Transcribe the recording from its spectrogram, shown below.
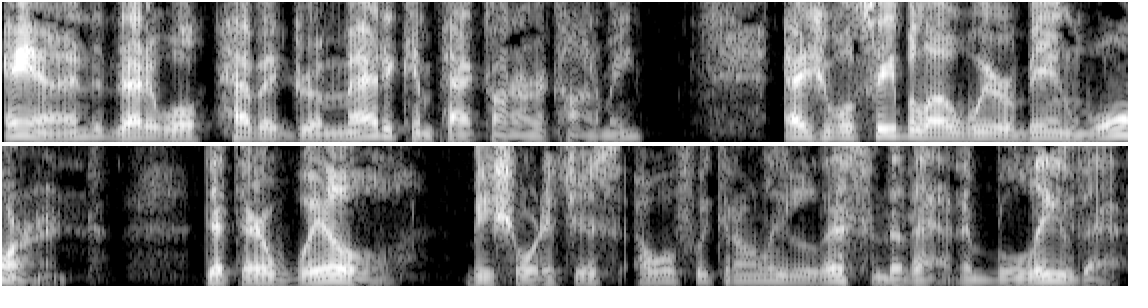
and that it will have a dramatic impact on our economy. As you will see below, we are being warned that there will be shortages. Oh, if we could only listen to that and believe that.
